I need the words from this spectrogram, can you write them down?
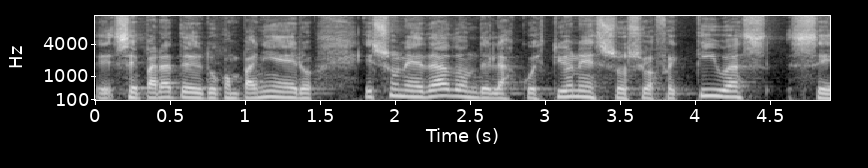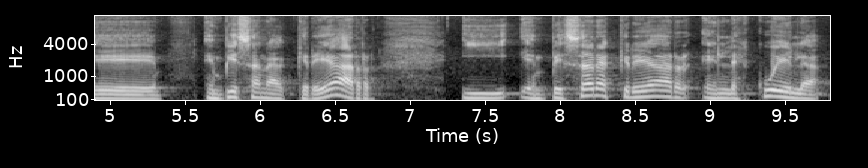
eh, sepárate de tu compañero. Es una edad donde las cuestiones socioafectivas se empiezan a crear y empezar a crear en la escuela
